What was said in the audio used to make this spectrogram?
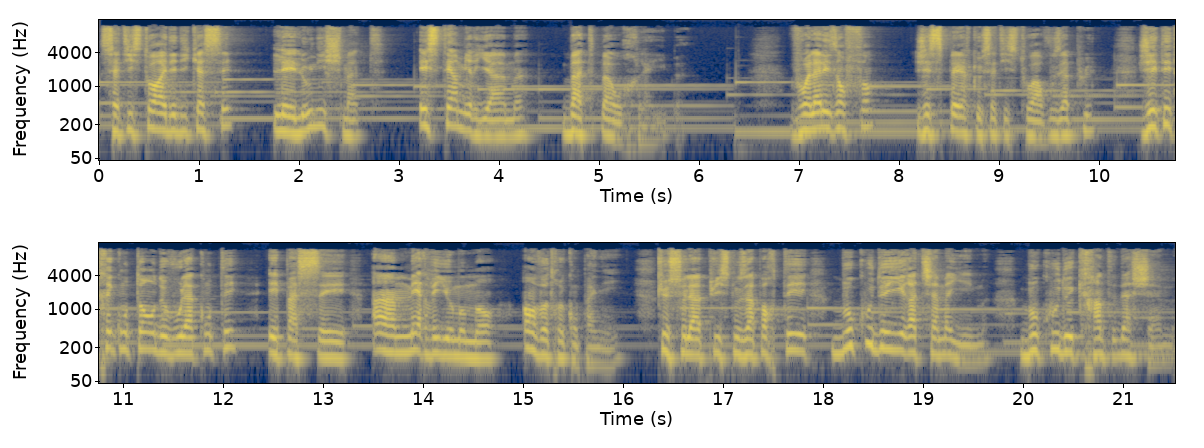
Cette histoire est dédicacée les Lunishmat, Esther Myriam, Bat Baouchleib. Voilà les enfants, j'espère que cette histoire vous a plu. J'ai été très content de vous la conter et passer un merveilleux moment en votre compagnie. Que cela puisse nous apporter beaucoup de hirat beaucoup de crainte d'Hachem,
